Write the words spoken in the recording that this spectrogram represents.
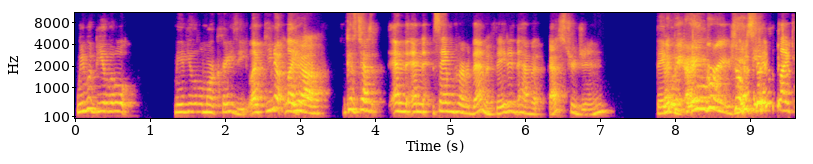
we would be a little maybe a little more crazy. Like you know, like yeah, because test and and same for them. If they didn't have estrogen, they they'd be angry. Yeah, it's like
